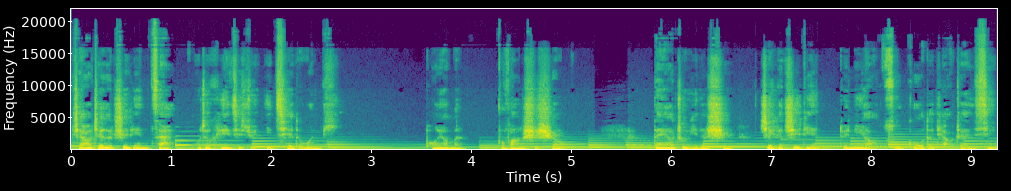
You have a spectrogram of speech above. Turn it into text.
只要这个支点在，我就可以解决一切的问题。朋友们，不妨试试哦。但要注意的是，这个支点对你要足够的挑战性，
